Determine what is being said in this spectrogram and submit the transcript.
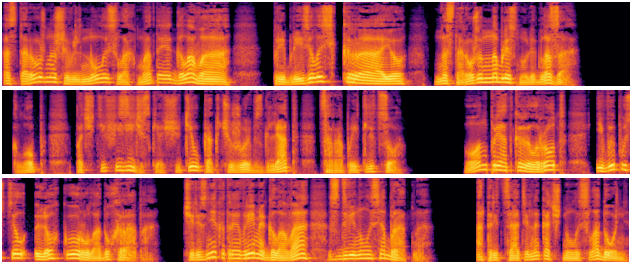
осторожно шевельнулась лохматая голова, приблизилась к краю, настороженно блеснули глаза. Клоп почти физически ощутил, как чужой взгляд царапает лицо. Он приоткрыл рот и выпустил легкую руладу храпа. Через некоторое время голова сдвинулась обратно. Отрицательно качнулась ладонь.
